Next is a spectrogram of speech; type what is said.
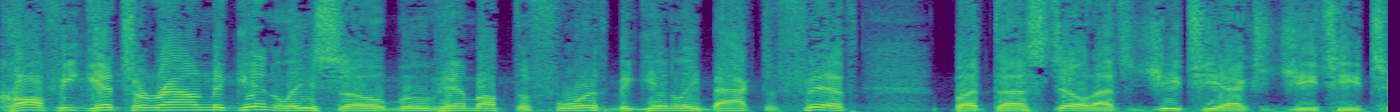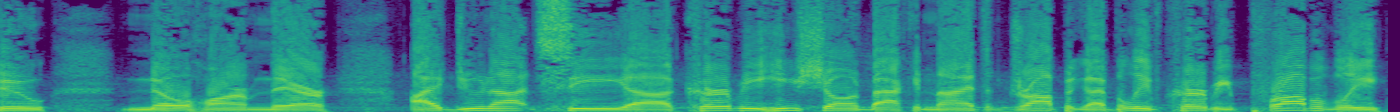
Coffey gets around McGinley, so move him up to fourth, McGinley back to fifth but uh, still, that's GTX GT2. No harm there. I do not see uh, Kirby. He's showing back in ninth and dropping. I believe Kirby probably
